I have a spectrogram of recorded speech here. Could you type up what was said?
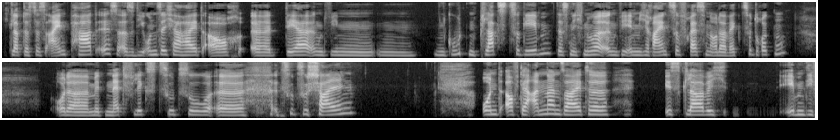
Ich glaube, dass das ein Part ist, also die Unsicherheit auch äh, der irgendwie einen, einen guten Platz zu geben, das nicht nur irgendwie in mich reinzufressen oder wegzudrücken oder mit Netflix zuzu, äh, zuzuschallen. Und auf der anderen Seite ist, glaube ich, eben die,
